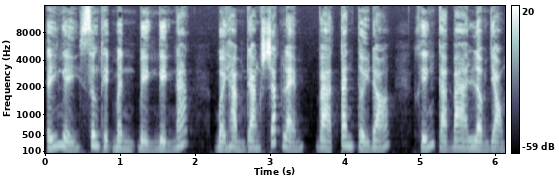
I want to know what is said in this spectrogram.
Ý nghĩ xương thịt mình bị nghiền nát bởi hàm răng sắc lẻm và tanh tưởi đó khiến cả ba lợm giọng.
